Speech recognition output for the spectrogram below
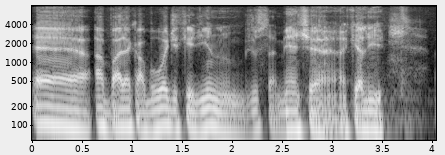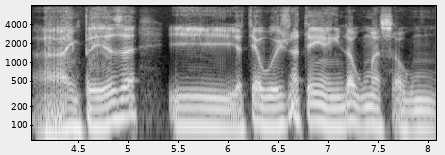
É, a Vale acabou adquirindo justamente aquele a empresa e até hoje já tem ainda algumas algum,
